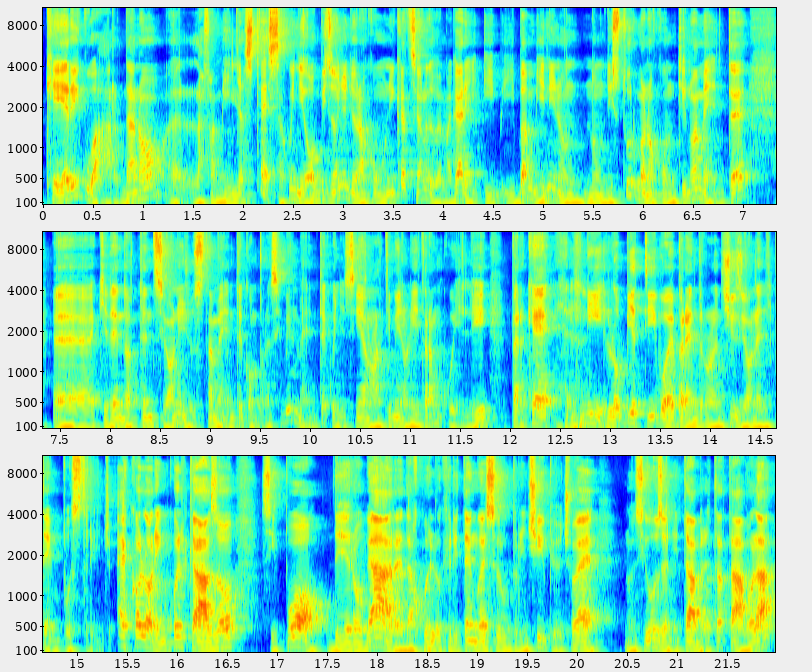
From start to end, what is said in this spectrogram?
che riguardano eh, la famiglia stessa. Quindi ho bisogno di una comunicazione dove magari i, i bambini non, non, disturbano continuamente, eh, chiedendo attenzioni giustamente, comprensibilmente, quindi siano un attimino lì tranquilli, perché lì l'obiettivo è prendere una decisione e il tempo stringe. Ecco, allora in quel caso si può derogare da quello che ritengo essere un principio, cioè non si usano i tablet a tavola,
